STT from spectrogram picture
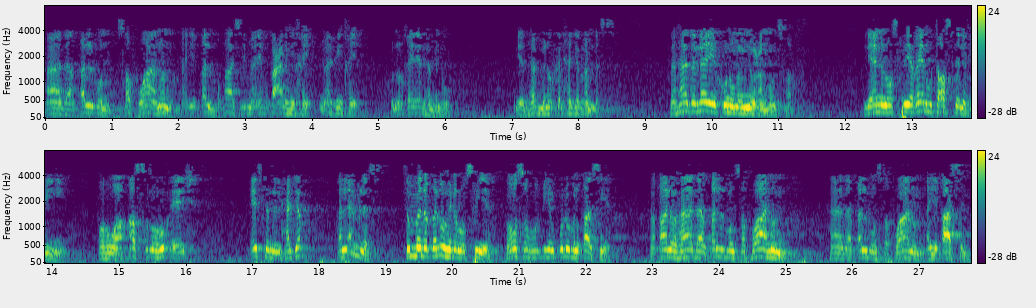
هذا قلب صفوان. أي قلب قاسي ما يبقى عليه خير ما فيه خير. كل الخير يذهب منه. يذهب منه كالحجر الأملس. فهذا لا يكون ممنوعا من صرف لأن الوصفية غير متأصلة فيه. فهو أصله إيش؟ اسم للحجر الأملس. ثم نقلوه إلى الوصفية فوصفوا به القلوب القاسية فقالوا هذا قلب صفوان هذا قلب صفوان أي قاسم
